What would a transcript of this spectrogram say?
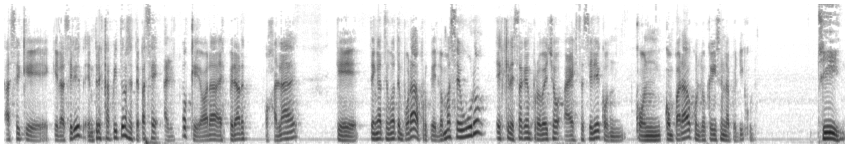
Hace que, que la serie en tres capítulos se te pase al toque. Ahora esperar, ojalá, que tenga segunda temporada, porque lo más seguro es que le saquen provecho a esta serie con, con, comparado con lo que hizo en la película. Sí,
